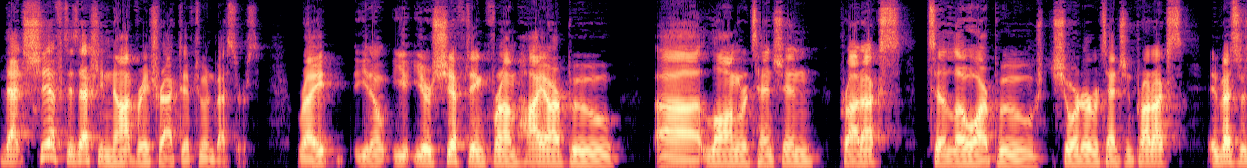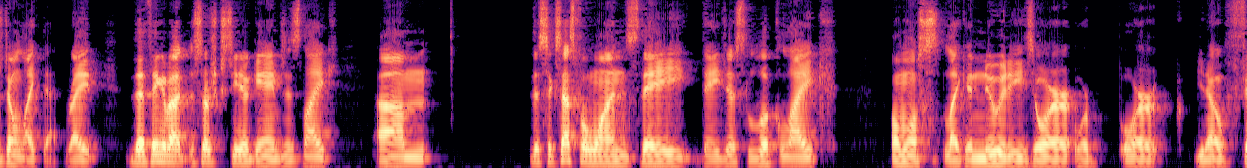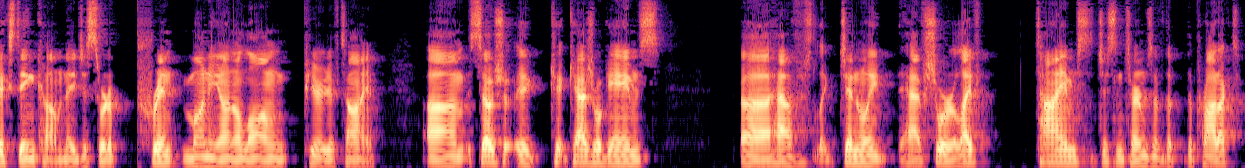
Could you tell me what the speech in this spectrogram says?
that shift is actually not very attractive to investors, right? You know, you, you're shifting from high ARPU, uh, long retention products to low ARPU, shorter retention products. Investors don't like that, right? The thing about the social casino games is like um, the successful ones, they they just look like almost like annuities or or or you know fixed income. They just sort of print money on a long period of time. Um, social uh, c- casual games uh, have like generally have shorter lifetimes just in terms of the the product.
